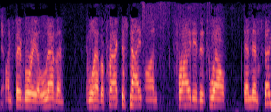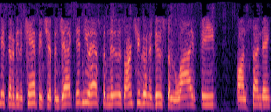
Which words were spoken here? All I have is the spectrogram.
Yeah. on February 11th, and we'll have a practice night on Friday the 12th, and then Sunday's going to be the championship. And Jack, didn't you have some news? Aren't you going to do some live feed on Sunday?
